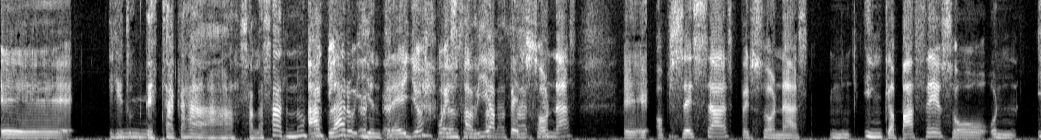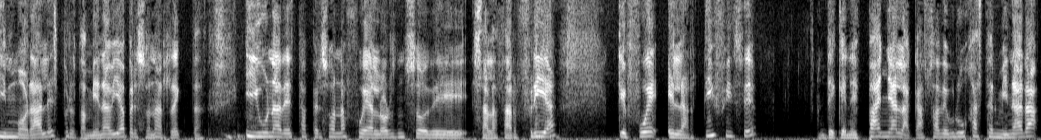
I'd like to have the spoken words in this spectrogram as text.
Eh, y tú destacas a Salazar, ¿no? Ah, claro, y entre ellos pues había Salazar. personas eh, obsesas, personas mm, incapaces o, inmorales, pero también había personas rectas. Y una de estas personas fue Alonso de Salazar Frías, que fue el artífice de que en España la caza de brujas terminara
